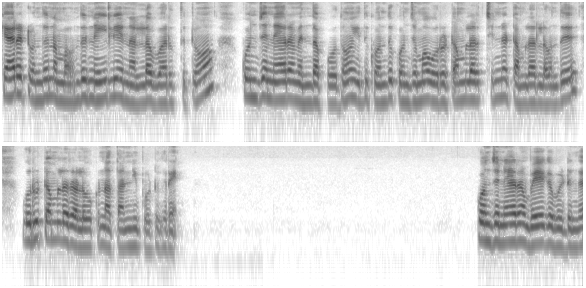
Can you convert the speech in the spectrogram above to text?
கேரட் வந்து நம்ம வந்து நெய்லேயே நல்லா வறுத்துட்டோம். கொஞ்சம் நேரம் வெந்தால் போதும். இதுக்கு வந்து கொஞ்சமாக ஒரு டம்ளர் சின்ன டம்ளரில் வந்து ஒரு டம்ளர் அளவுக்கு நான் தண்ணி போட்டுக்கிறேன். கொஞ்ச நேரம் வேக விடுங்க.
